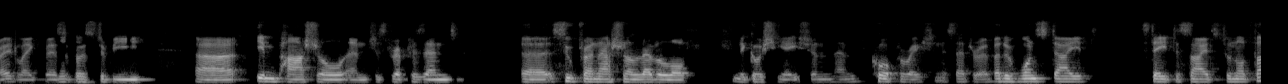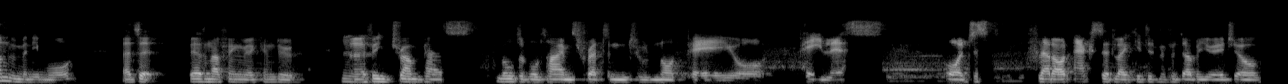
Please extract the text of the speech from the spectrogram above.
right? Like they're Mhm. supposed to be uh, impartial and just represent a supranational level of negotiation and cooperation, etc. But if one state state decides to not fund them anymore, that's it. There's nothing they can do. And I Mm, think Trump has multiple times threatened to not pay or pay less or just flat out exit like he did with the WHO.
